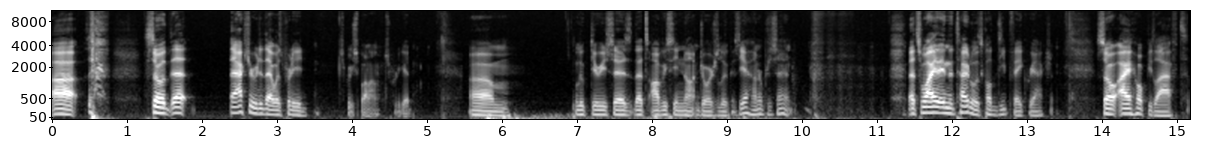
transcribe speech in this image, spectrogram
Uh, so that the actor who did that was pretty, it's pretty spot on. It's pretty good. Um, Luke Deary says that's obviously not George Lucas. Yeah, hundred percent. That's why in the title it's called Deepfake Reaction. So I hope you laughed.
